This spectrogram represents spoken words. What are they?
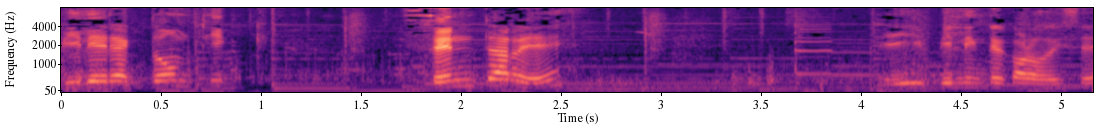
বিলের একদম ঠিক সেন্টারে এই বিল্ডিংটা করা হয়েছে।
